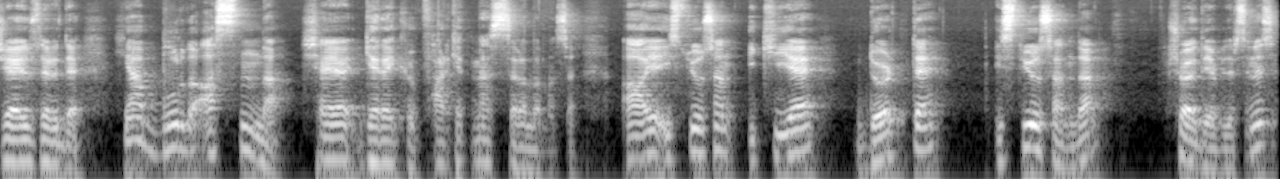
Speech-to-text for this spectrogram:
C üzeri D. Ya burada aslında şeye gerek yok. Fark etmez sıralaması. A'ya istiyorsan 2'ye 4'te istiyorsan da şöyle diyebilirsiniz.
